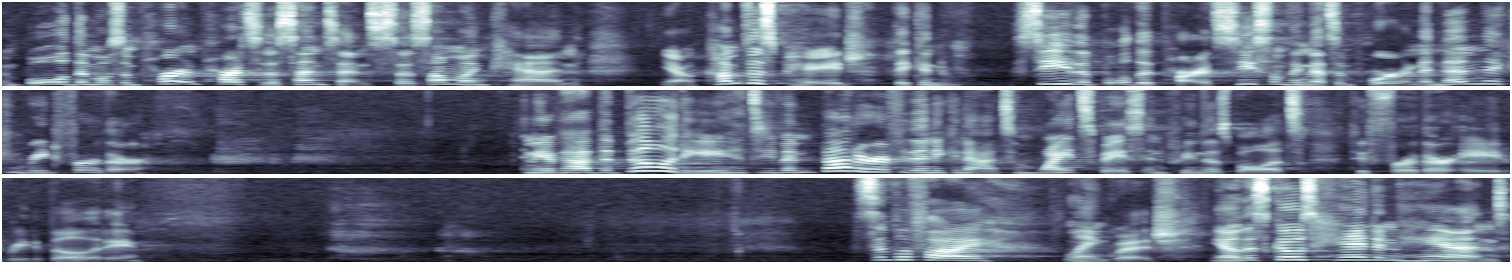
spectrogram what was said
and bold the most important parts of the sentence so someone can you know, come to this page, they can see the bolded parts, see something that's important, and then they can read further. And if you have had the ability, it's even better if then you can add some white space in between those bullets to further aid readability. Simplify language. You know, this goes hand in hand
